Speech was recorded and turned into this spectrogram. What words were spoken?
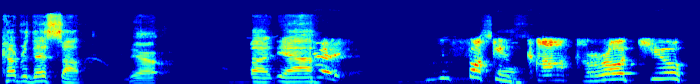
cover this up, Yeah. but yeah. Hey, You fucking cockroach, you.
